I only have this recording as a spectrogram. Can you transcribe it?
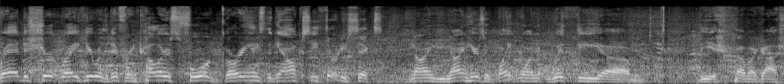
red shirt right here with the different colors for Guardians of the Galaxy. $36.99. Here's a white one with the um, the oh my gosh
